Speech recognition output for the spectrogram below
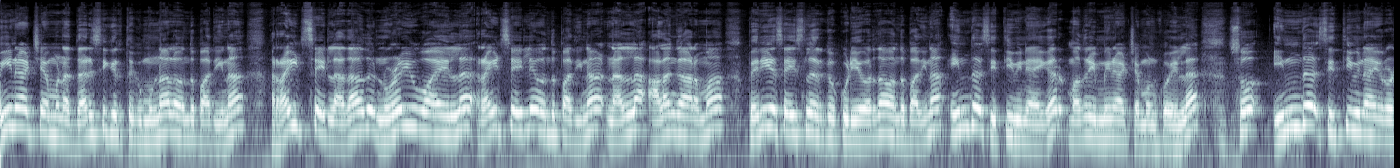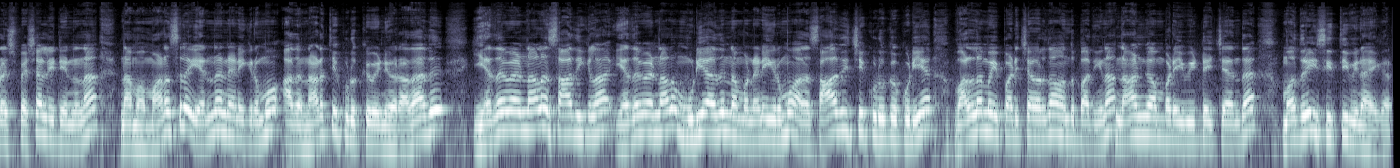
மீனாட்சி அம்மனை தரிசிக்கிறதுக்கு முன்னால் வந்து பார்த்தீங்கன்னா ரைட் சைடில் அதாவது நுழைவாயிலில் ரைட் சைட்லேயே வந்து பார்த்தீங்கன்னா நல்ல அலங்காரமாக பெரிய சைஸில் இருக்கக்கூடியவர் தான் வந்து பார்த்தீங்கன்னா இந்த சித்தி விநாயகர் மதுரை மீனாட்சி அம்மன் கோயிலில். ஸோ இந்த சித்தி விநாயகரோட ஸ்பெஷாலிட்டி என்னென்னா நம்ம மனசில் என்ன நினைக்கிறோமோ அதை நடத்தி கொடுக்க வேண்டியவர். அதாவது எதை வேணாலும் சாதிக்கலாம் எதை வேணாலும் முடியாதுன்னு நம்ம நினைக்கிறோமோ அதை சாதிச்சு கொடுக்கக்கூடிய வல்லமை படித்தவர் தான் வந்து பார்த்தீங்கன்னா நான்காம் படை வீட்டைச் சேர்ந்த மதுரை சித்தி விநாயகர்.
